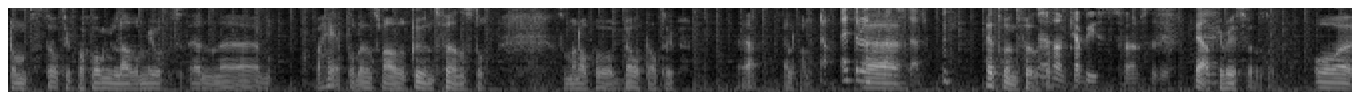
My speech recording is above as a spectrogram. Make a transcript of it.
de står typ och hånglar mot en, eh, vad heter det, en sån här runt fönster. Som man har på båtar typ. Ja, i alla fall. ja, ett runt fönster. Ett runt fönster. sån kabyssfönster typ. Ja, ett kabyssfönster. Och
